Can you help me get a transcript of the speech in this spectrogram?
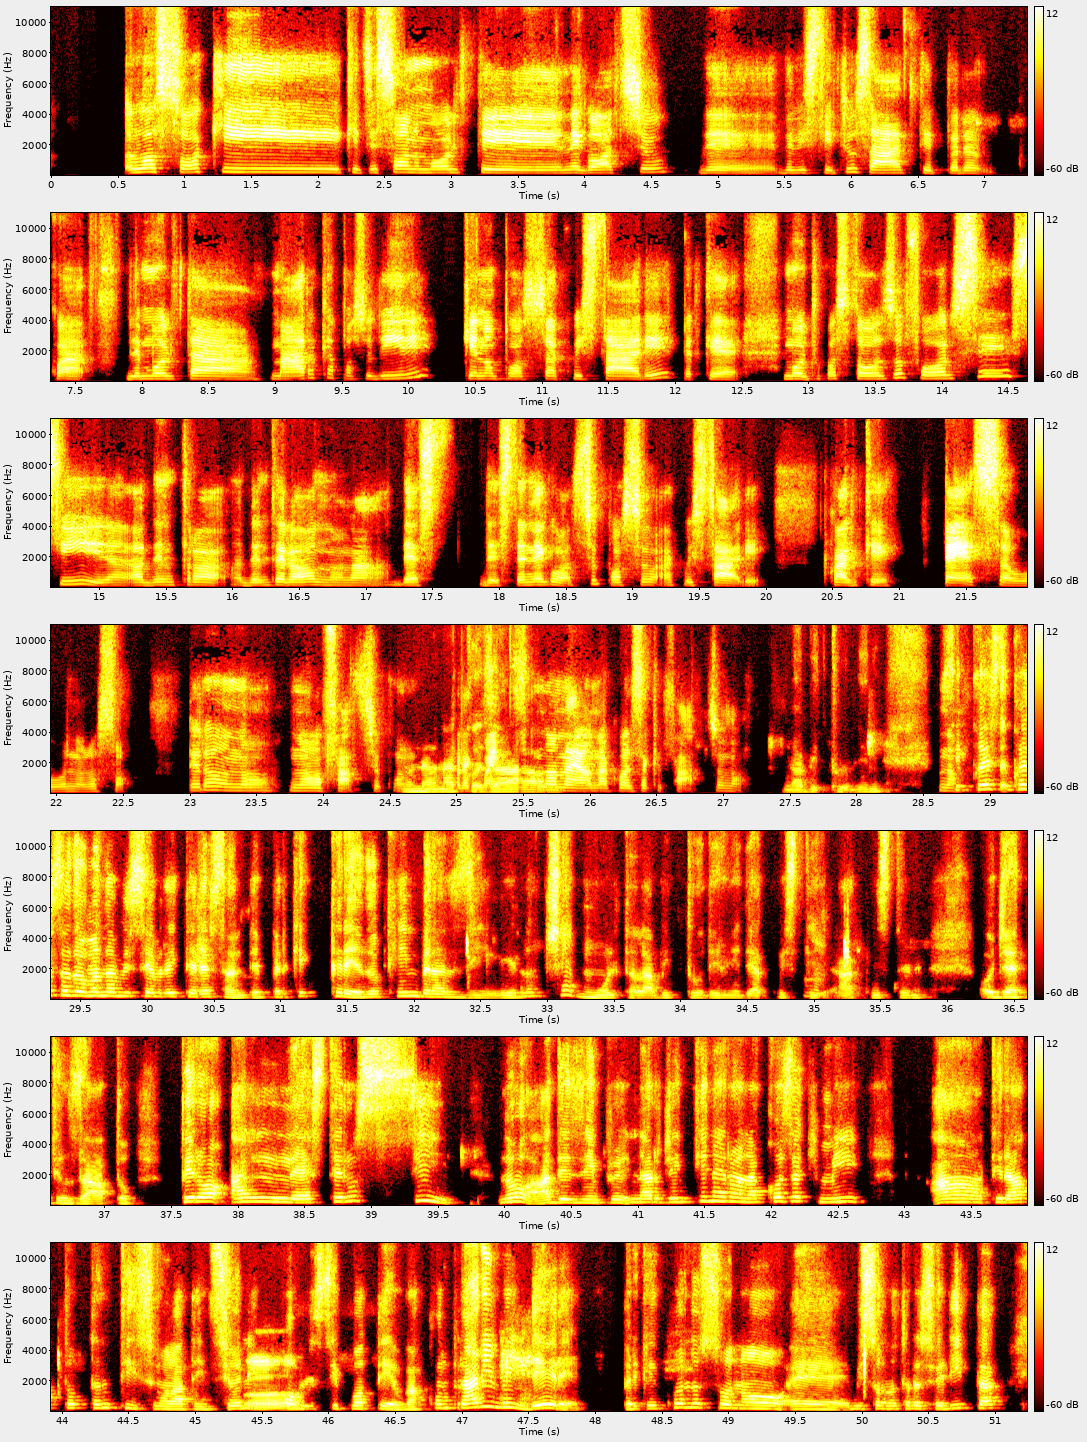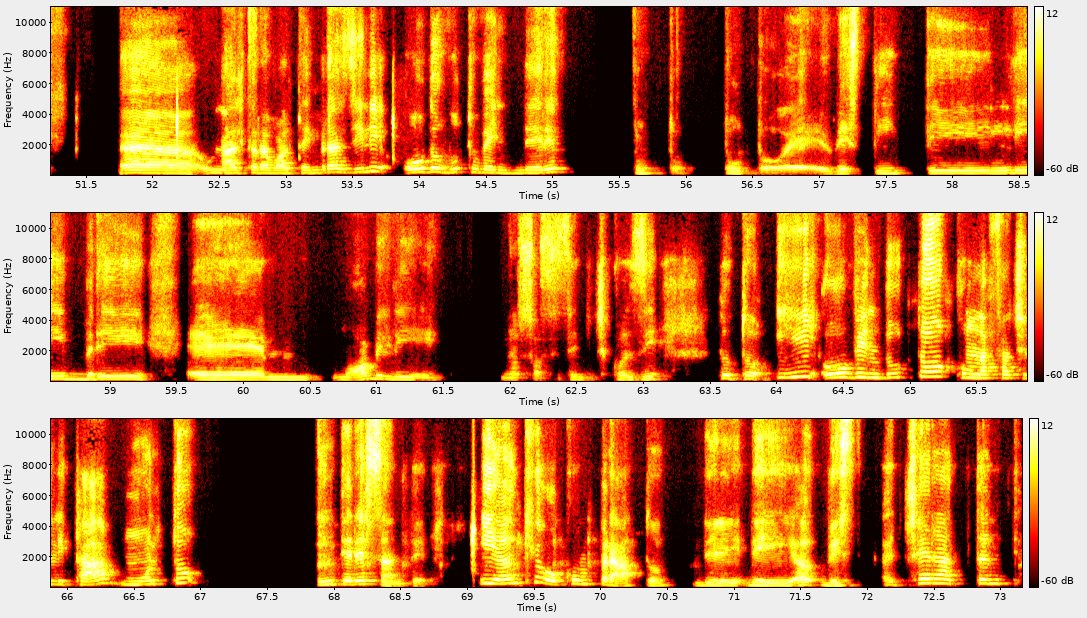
lo so che, che, ci sono molti negozi di vestiti usati per qua, di molta marca, posso dire, che non posso acquistare perché è molto costoso, forse sì, addentrerò, in una questo negozio, posso acquistare qualche pezza o non lo so però no, non lo faccio con non è una frequenza, cosa... non è una cosa che faccio, no. Un'abitudine. No. Sì, questa, questa, domanda mi sembra interessante perché credo che in Brasile non c'è molta l'abitudine di acquisti, no. acquistare oggetti usati, però all'estero sì. No? Ad esempio, in Argentina era una cosa che mi ha attirato tantissimo l'attenzione, oh. come si poteva comprare e vendere perché quando sono, eh, mi sono trasferita eh, un'altra volta in Brasile, ho dovuto vendere tutto, tutto, eh, vestiti, libri, eh, mobili, non so se si dice così, tutto. E ho venduto con una facilità molto interessante. E anche ho comprato dei, dei uh, vestiti. C'era tanti,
